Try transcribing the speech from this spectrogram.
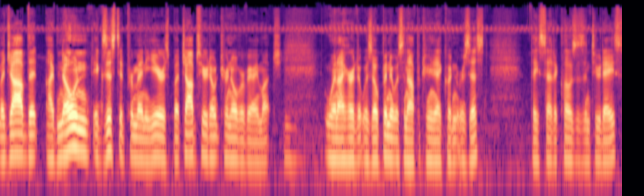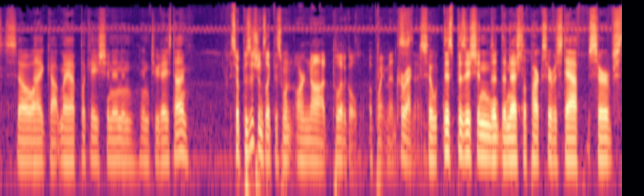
A job that I've known existed for many years, but jobs here don't turn over very much. Mm-hmm. When I heard it was open, it was an opportunity I couldn't resist. They said it closes in two days, so I got my application in in, in two days' time. So positions like this one are not political appointments. Correct. So this position, the, the National Park Service staff serves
